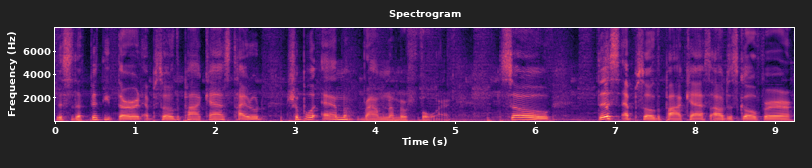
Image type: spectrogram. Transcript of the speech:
This is the 53rd episode of the podcast titled Triple M Round Number 4. So, this episode of the podcast, I'll just go over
